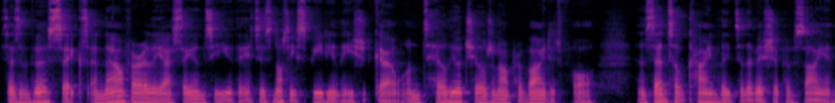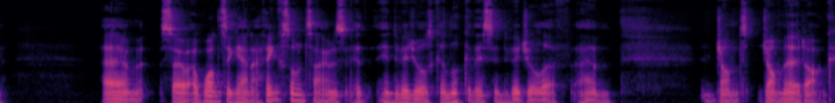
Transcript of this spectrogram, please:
Says in verse 6 And now verily I say unto you that it is not expedient that you should go until your children are provided for and sent up kindly to the Bishop of Zion. Um, so uh, once again, I think sometimes individuals can look at this individual of um, John John Murdock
